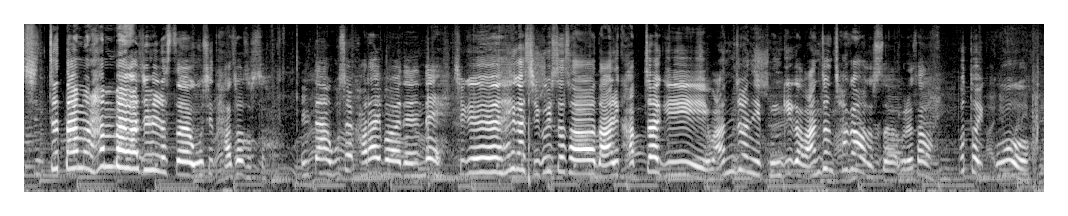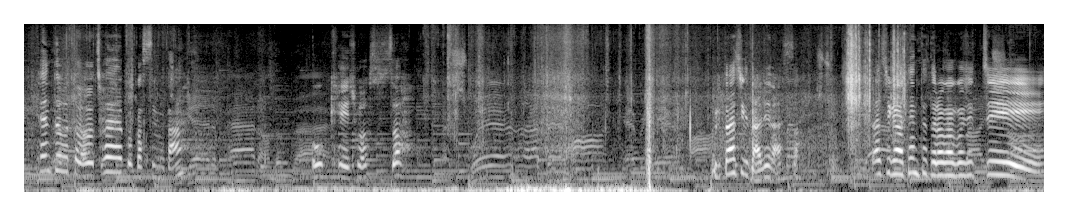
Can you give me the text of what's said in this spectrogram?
진짜 땀을 한 바가지 흘렸어요. 옷이 다 젖었어. 일단 옷을 갈아입어야 되는데 지금 해가 지고 있어서 날이 갑자기 완전히 공기가 완전 차가워졌어요. 그래서 붙어 있고 텐트부터 쳐야 할 것 같습니다. 오케이 좋았어. 우리 따지기 난리 났어. 따지가 텐트 들어가고 싶지?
